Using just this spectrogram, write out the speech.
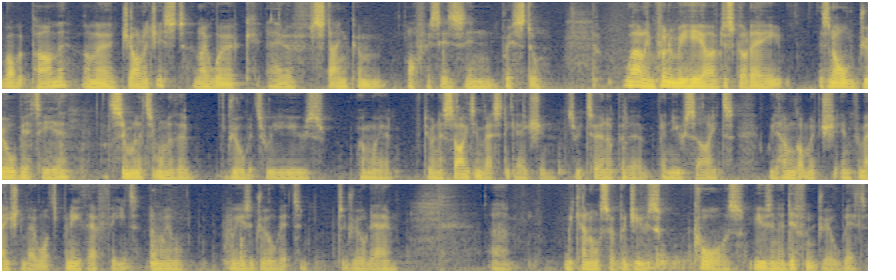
Robert Palmer. I'm a geologist and I work out of Stancombe offices in Bristol. Well, in front of me here, I've just got a there's an old drill bit here, similar to one of the drill bits we use when we're doing a site investigation. So we turn up at a, a new site, we haven't got much information about what's beneath our feet, and we'll, we'll use a drill bit to, to drill down. Um, we can also produce cores using a different drill bit,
